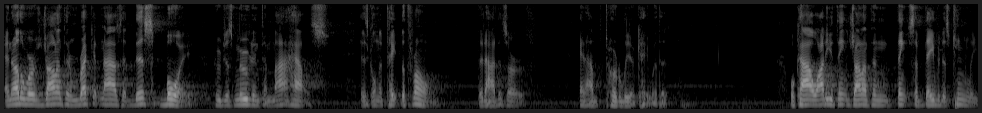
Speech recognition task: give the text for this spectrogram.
In other words, Jonathan recognized that this boy who just moved into my house is going to take the throne that I deserve, and I'm totally okay with it. Well, Kyle, why do you think Jonathan thinks of David as kingly?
